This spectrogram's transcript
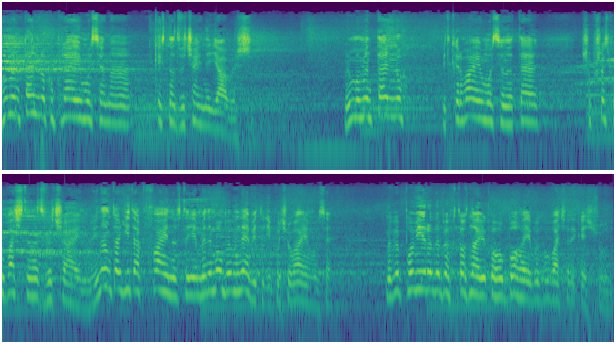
моментально купляємося на якесь надзвичайне явище. Ми моментально відкриваємося на те, щоб щось побачити надзвичайно. І нам тоді так файно стає, ми не мов би в небі тоді почуваємося. Ми б повірили би, хто знає якого Бога, і би побачили якесь чудо.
